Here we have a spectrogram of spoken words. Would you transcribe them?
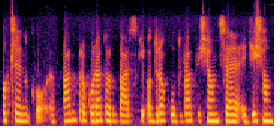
spoczynku. Pan prokurator Barski od roku 2010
